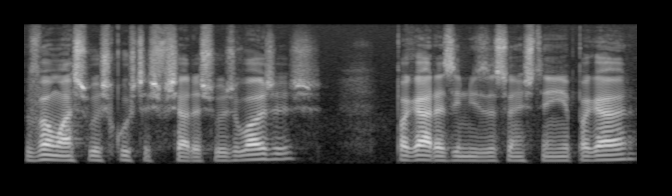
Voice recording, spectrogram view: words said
vão às suas custas fechar as suas lojas pagar as imunizações que têm a pagar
